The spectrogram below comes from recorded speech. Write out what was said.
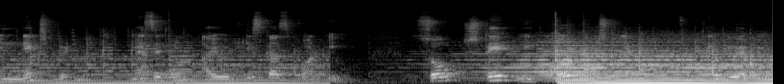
in next video. Message me, I will discuss for you. So stay with your past So thank you everyone.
